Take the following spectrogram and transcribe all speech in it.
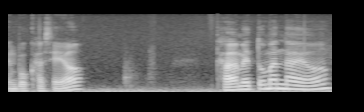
행복하세요. 다음에 또 만나요.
